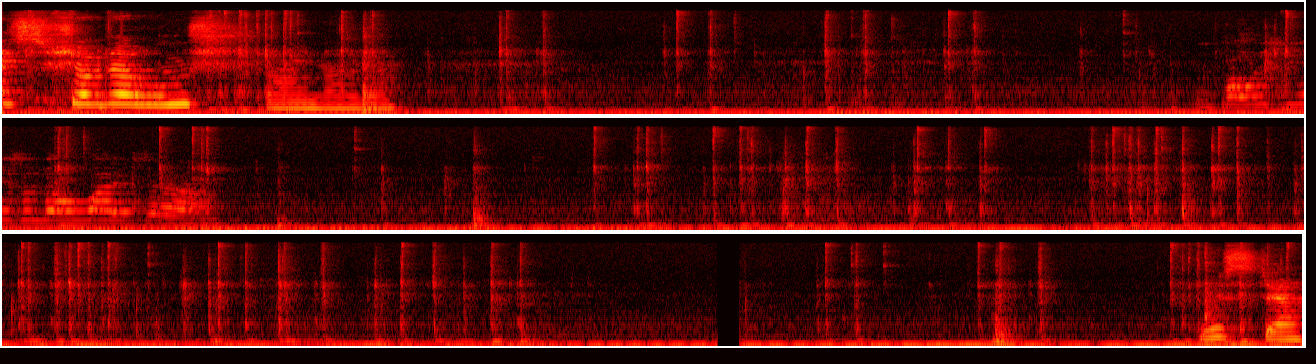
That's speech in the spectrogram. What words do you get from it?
jetzt schon wieder rumschreien, Alter. Low, Alter. Wo ist der?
